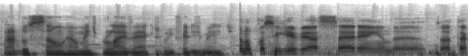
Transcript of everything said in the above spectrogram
tradução realmente pro live action, infelizmente. Eu não consegui ver a série ainda. Tô até,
